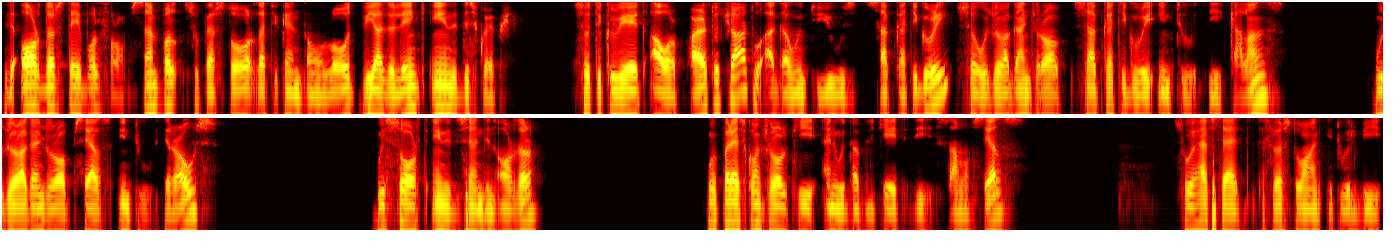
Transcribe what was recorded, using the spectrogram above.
the orders table from Sample Superstore that you can download via the link in the description. So to create our Pareto chart, we are going to use subcategory. So we drag and drop subcategory into the columns. We drag and drop sales into the rows. We sort in the descending order. We press Ctrl key and we duplicate the sum of sales. So we have said the first one it will be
